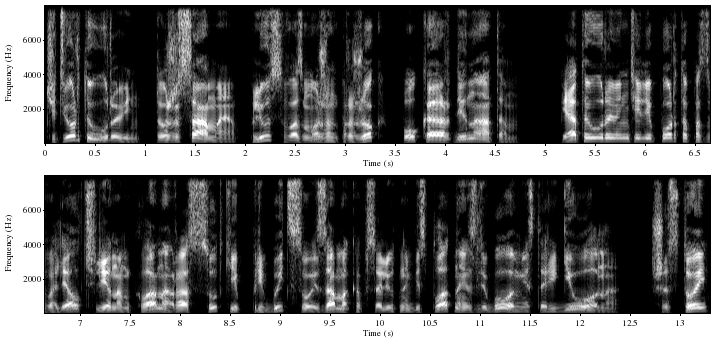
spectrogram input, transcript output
Четвертый уровень – то же самое, плюс возможен прыжок по координатам. Пятый уровень телепорта позволял членам клана раз в сутки прибыть в свой замок абсолютно бесплатно из любого места региона. Шестой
